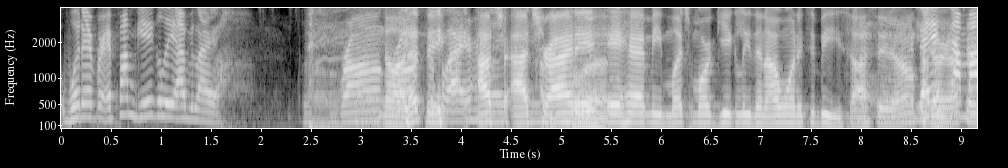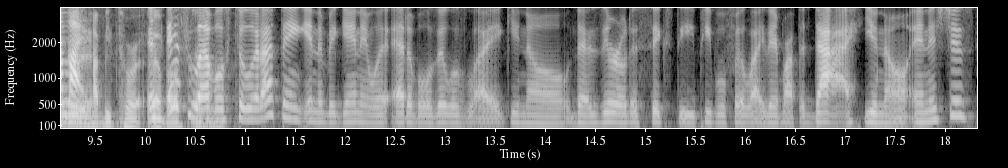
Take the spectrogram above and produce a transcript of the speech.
whatever. If I'm giggly, I'd be like, Wrong. No, wrong that thing. I, tr- I tried it. It had me much more giggly than I wanted to be. So I said, I don't That think I- I not my life. this. I be tore It's- up. it's levels to it. I think in the beginning with edibles, it was like, you know, that zero to 60, people feel like they're about to die, you know, and it's just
